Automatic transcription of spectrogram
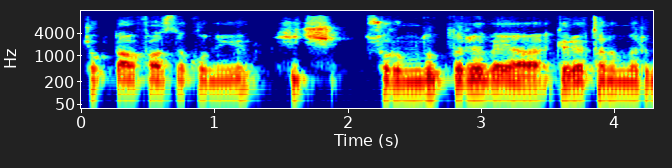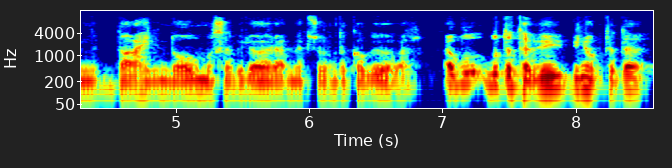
çok daha fazla konuyu hiç sorumlulukları veya görev tanımlarının dahilinde olmasa bile öğrenmek zorunda kalıyorlar. E bu, bu da tabii bir noktada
